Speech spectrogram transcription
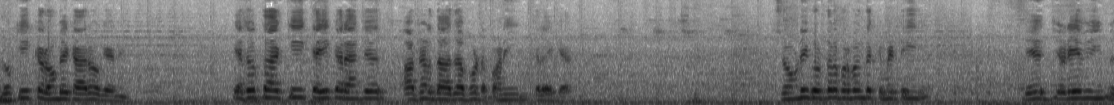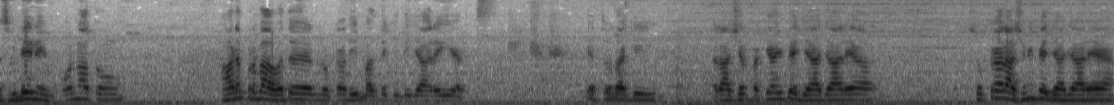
ਲੋਕੀ ਘਰੋਂ ਬੇਕਾਰ ਹੋ ਗਏ ਨੇ। ਇੱਥੋਂ ਤੱਕ ਕਿ ਕਈ ਘਰਾਂ 'ਚ 8-8 10-10 ਫੁੱਟ ਪਾਣੀ ਚਲੇ ਗਿਆ। ਸ਼੍ਰੋਮਣੀ ਗੁਰਦੁਆਰਾ ਪ੍ਰਬੰਧਕ ਕਮੇਟੀ ਦੇ ਜਿਹੜੇ ਵੀ ਵਸੀਲੇ ਨੇ, ਉਹਨਾਂ ਤੋਂ ਹੜ੍ਹ ਪ੍ਰਭਾਵਿਤ ਲੋਕਾਂ ਦੀ ਮਦਦ ਕੀਤੀ ਜਾ ਰਹੀ ਹੈ। ਇੱਥੋਂ ਤੱਕ ਕਿ ਰਾਸ਼ਨ ਪੱਕਿਆ ਵੀ ਭੇਜਿਆ ਜਾ ਰਿਹਾ, ਸੁੱਕਾ ਰਾਸ਼ਨ ਵੀ ਭੇਜਿਆ ਜਾ ਰਿਹਾ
